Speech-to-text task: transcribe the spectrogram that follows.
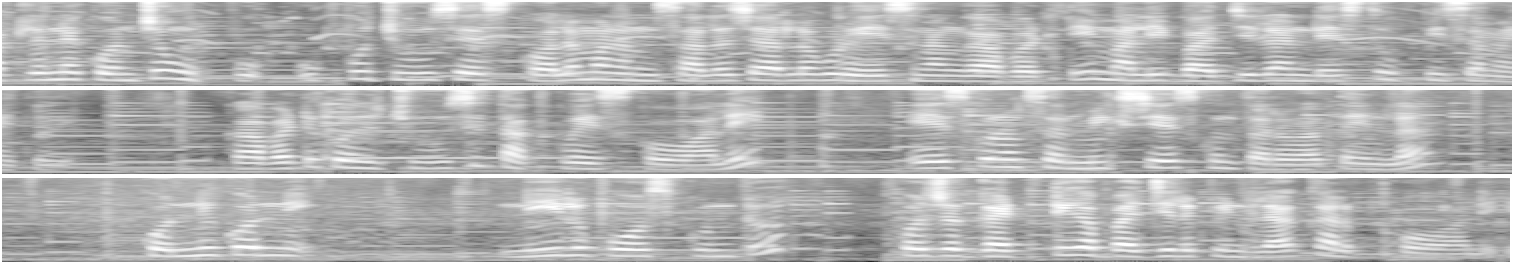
అట్లనే కొంచెం ఉప్పు. ఉప్పు చూసేసుకోవాలి మనం సల్లచారులో కూడా వేసినాం కాబట్టి మళ్ళీ బజ్జీలను వేస్తే ఉప్పిసం అవుతుంది. కాబట్టి కొంచెం చూసి తక్కువ వేసుకోవాలి. వేసుకొని ఒకసారి మిక్స్ చేసుకున్న తర్వాత ఇందులో కొన్ని కొన్ని నీళ్ళు పోసుకుంటూ కొంచెం గట్టిగా బజ్జీల పిండిలాగా కలుపుకోవాలి.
